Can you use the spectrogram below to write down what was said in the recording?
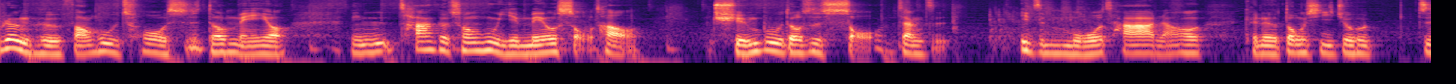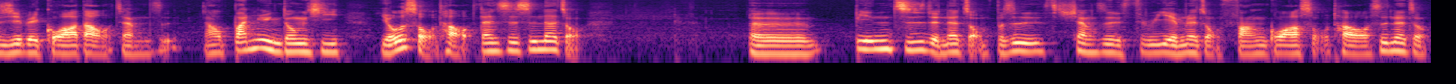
任何防护措施都没有。你擦个窗户也没有手套，全部都是手这样子，一直摩擦，然后可能有东西就会直接被刮到这样子。然后搬运东西有手套，但是是那种呃编织的那种，不是像是 Three M 那种防刮手套，是那种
